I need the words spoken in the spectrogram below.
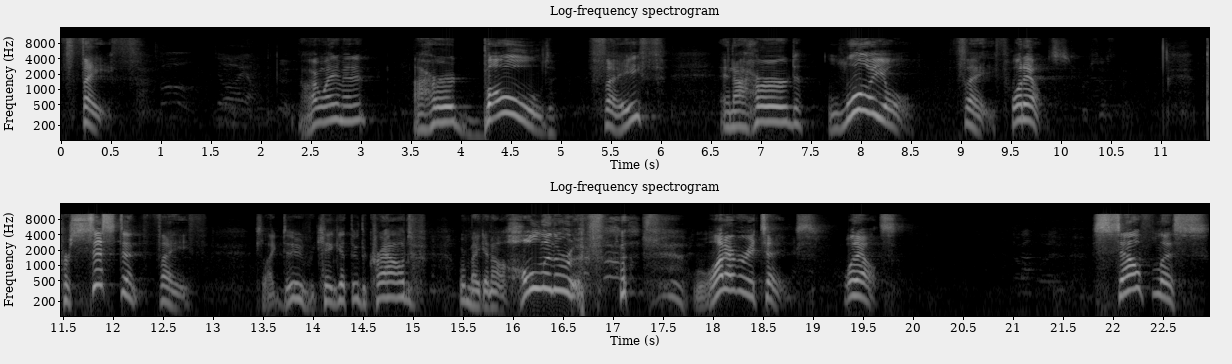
faith. All right, wait a minute. I heard bold faith and I heard loyal faith. What else? Persistent, Persistent faith. It's like, dude, we can't get through the crowd. We're making a hole in the roof. Whatever it takes. What else? Selfless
